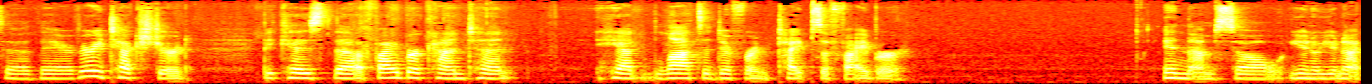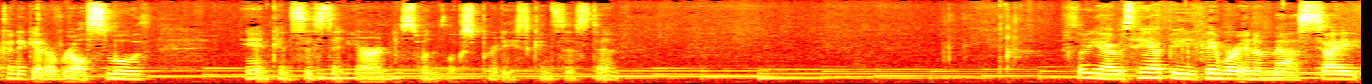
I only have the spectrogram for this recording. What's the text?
So they're very textured because the fiber content had lots of different types of fiber in them. So, you know, you're not going to get a real smooth and consistent yarn. This one looks pretty consistent. So yeah, I was happy they were in a mess. I,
